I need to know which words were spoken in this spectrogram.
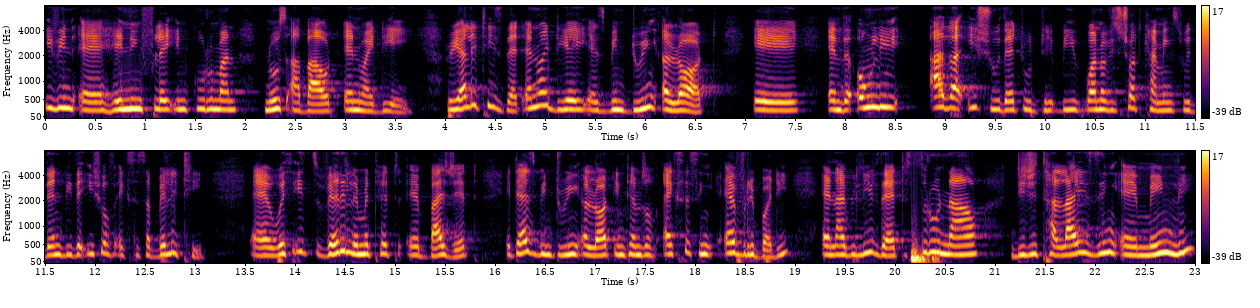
even a Heuningvlei in Kuruman knows about NYDA. Reality is that NYDA has been doing a lot, uh, and the only other issue that would be one of its shortcomings would then be the issue of accessibility. Uh, with its very limited uh, budget, it has been doing a lot in terms of accessing everybody. And I believe that through now digitalizing uh, mainly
